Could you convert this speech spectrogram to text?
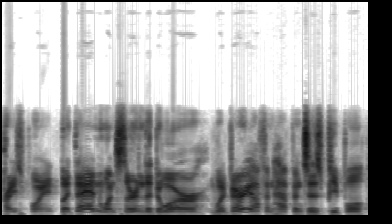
price point. But then once they're in the door, what very often happens is people,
